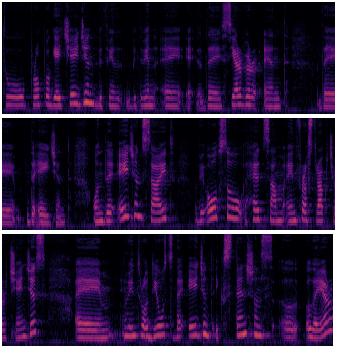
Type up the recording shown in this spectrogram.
to propagate changes between, between uh, the server and the, the agent. On the agent side, we also had some infrastructure changes. Um, we introduced the agent extensions uh, layer,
